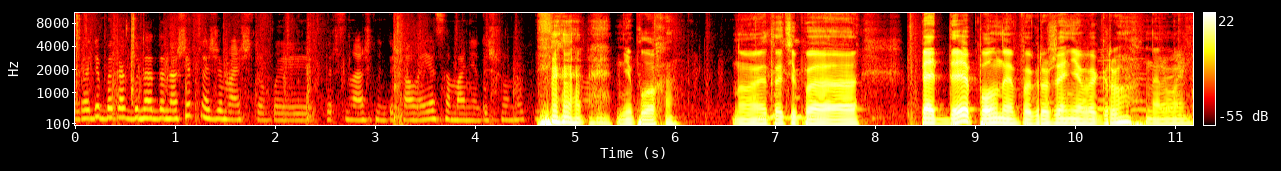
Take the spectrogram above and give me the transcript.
Вроде бы как бы надо на shift нажимать, чтобы персонаж не дышал, а я сама не дышу. Ну. Неплохо. Ну, это типа 5D, полное погружение в игру. Нормально.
